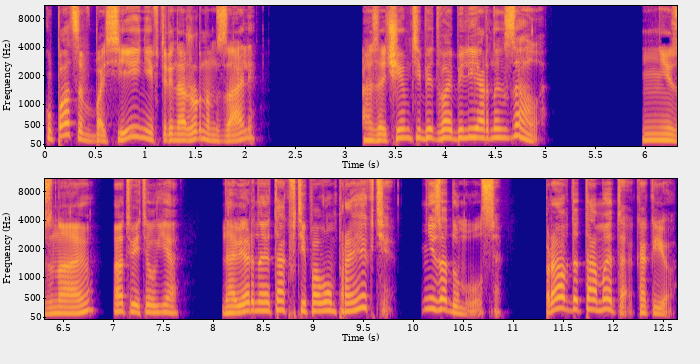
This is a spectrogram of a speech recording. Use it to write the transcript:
купаться в бассейне и в тренажерном зале. А зачем тебе два бильярдных зала? Не знаю, ответил я. Наверное, так в типовом проекте. Не задумывался. Правда, там это, как ее,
